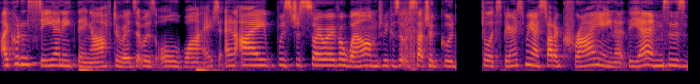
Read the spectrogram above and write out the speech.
I couldn't see anything afterwards. It was all white. And I was just so overwhelmed because it was such a good experience for me. I started crying at the end. So this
